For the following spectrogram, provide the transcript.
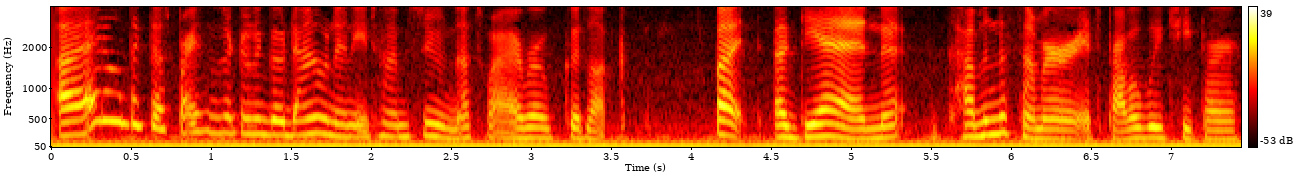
I don't think those prices are going to go down anytime soon. That's why I wrote good luck. But again, come in the summer, it's probably cheaper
